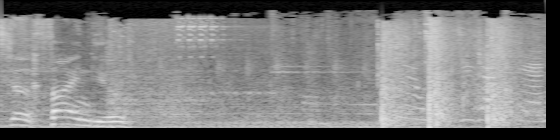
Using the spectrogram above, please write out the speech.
Still find you. I don't want to do that again.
